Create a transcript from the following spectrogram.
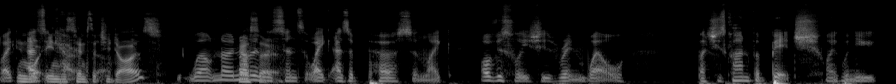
like In as what? a In the sense that she character. dies. Well, no, not in the so? sense that, like, as a person, like, obviously she's written well, but she's kind of a bitch, like, when you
